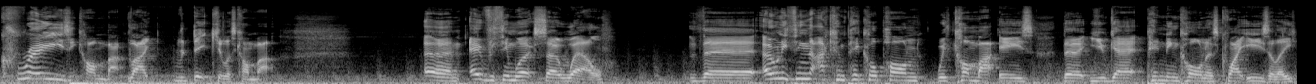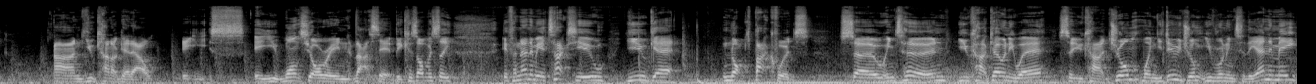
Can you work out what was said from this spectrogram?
crazy combat, like ridiculous combat. Um, everything works so well the only thing that I can pick up on with combat is that you get pinned in corners quite easily and you cannot get out. It's, it, once you're in, that's it. Because obviously, if an enemy attacks you, you get knocked backwards. So in turn, you can't go anywhere, so you can't jump. When you do jump, you run into the enemy.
